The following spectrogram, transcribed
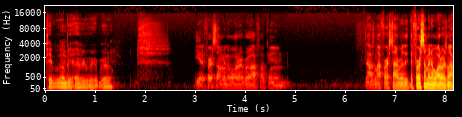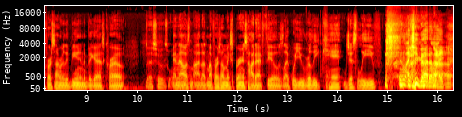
people gonna be everywhere, bro. yeah. The first time in the water, bro, I fucking. That was my first time really. The first time in the water was my first time really being in a big ass crowd. That shit was wild. And that was my that was my first time experience how that feels like where you really can't just leave. like you gotta like it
